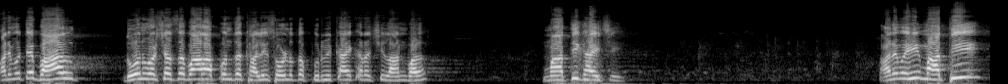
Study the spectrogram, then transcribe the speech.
आणि मग ते बाळ दोन वर्षाचं बाळ आपण जर खाली सोडलं तर पूर्वी काय करायची लहान बाळ? माती खायची. आणि मग ही माती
